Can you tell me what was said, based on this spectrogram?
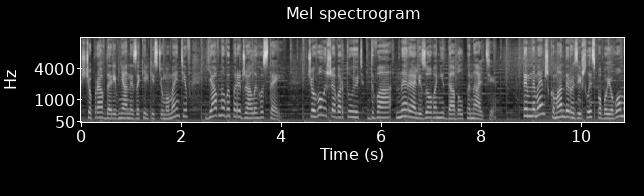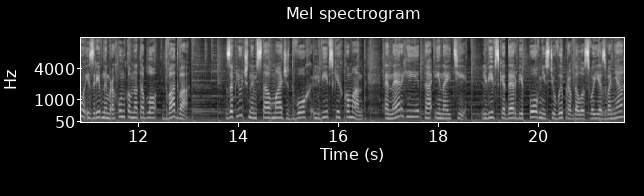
Щоправда, рівняни за кількістю моментів явно випереджали гостей, чого лише вартують два нереалізовані дабл-пенальті. Тим не менш, команди розійшлись по бойовому із рівним рахунком на табло 2-2. Заключним став матч двох львівських команд енергії та Інайті. Львівське дербі повністю виправдало своє звання,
